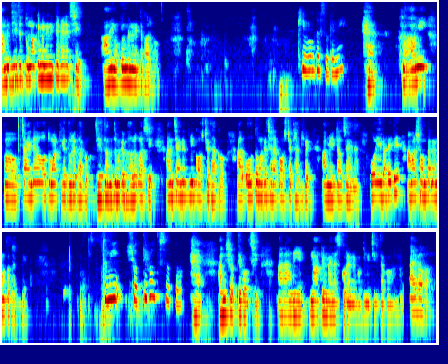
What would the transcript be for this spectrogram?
আমি যেহেতু তোমাকে মেনে নিতে পেরেছি আমি ওকেও মেনে নিতে পারব। কি বলতেছো তুমি? হ্যাঁ আমি চাই না ও তোমার থেকে দূরে থাকুক। যেহেতু আমি তোমাকে ভালোবাসি আমি চাই না তুমি কষ্টে থাকো। আর ও তোমাকে ছাড়া কষ্টে থাকবে আমি এটাও চাই না। ও এই বাড়িতে আমার সন্তানের মতো থাকবে। তুমি সত্যি বলতেছো তো? হ্যাঁ আমি সত্যি বলছি। আর আমি মাকে ম্যানেজ করে নেব তুমি চিন্তা করো না। আয় বাবা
